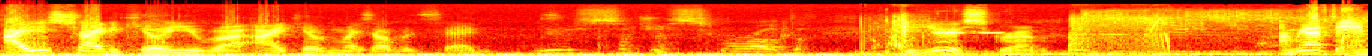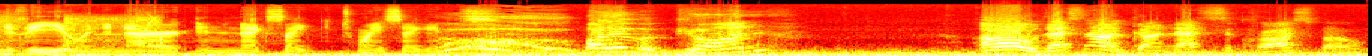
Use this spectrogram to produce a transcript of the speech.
I just tried to kill you, but I killed myself instead. You're such a scrub. Dude, you're a scrub. I'm gonna have to end the video in the, in the next, like, 20 seconds. I have a gun? Oh, that's not a gun, that's the crossbow.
